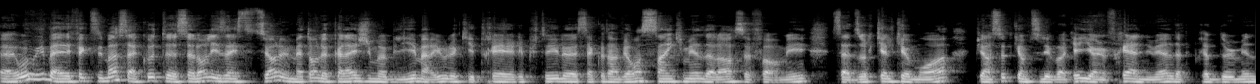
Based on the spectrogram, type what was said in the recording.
Euh, oui, oui, ben effectivement, ça coûte, euh, selon les institutions, mettons le collège immobilier, Mario, là, qui est très réputé, là, ça coûte environ 5 000 se former. Ça dure quelques mois. Puis ensuite, comme tu l'évoquais, il y a un frais annuel d'à peu près 2 000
